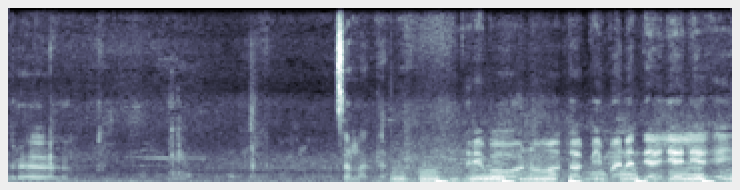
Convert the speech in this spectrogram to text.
तर चला तर. अरे भावानो आता भीमा आली आली आहे.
